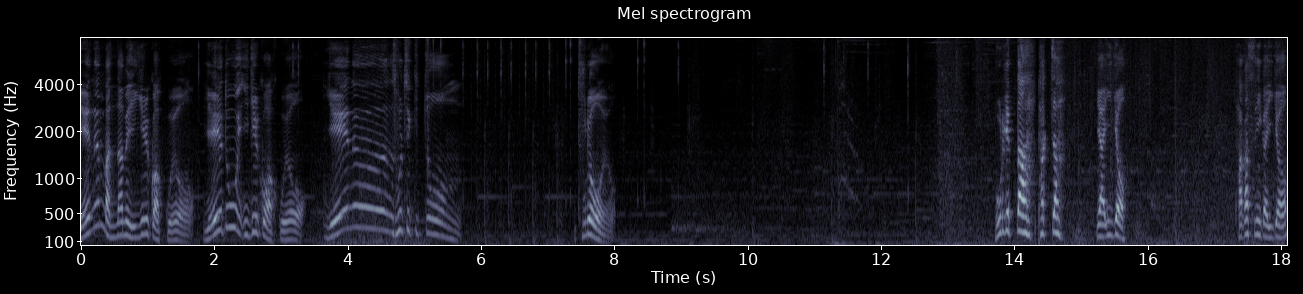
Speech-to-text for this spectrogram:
얘는 만나면 이길 것 같고요. 얘도 이길 것 같고요. 얘는 솔직히 좀 두려워요. 모르겠다. 박자. 야 이겨. 박았으니까 이겨.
